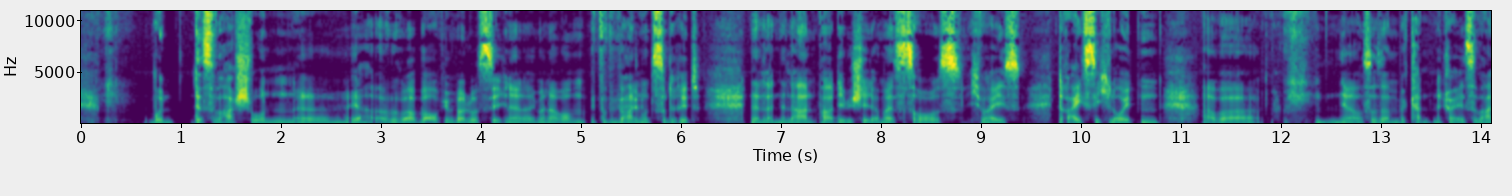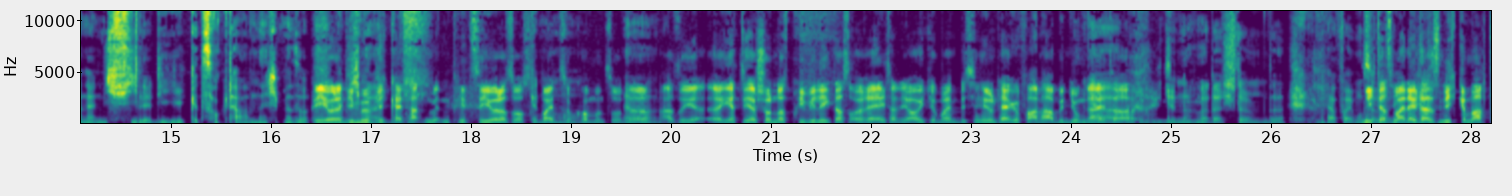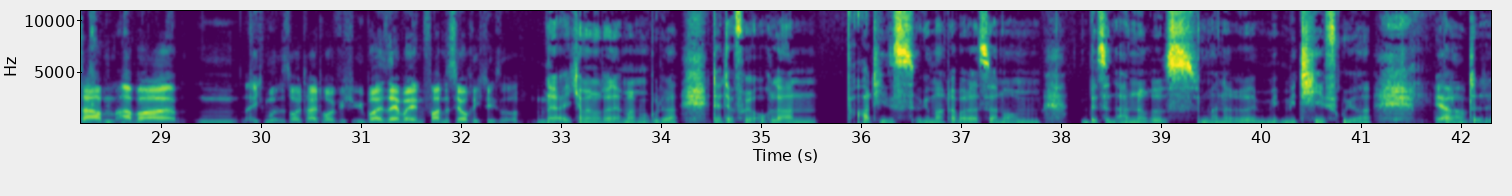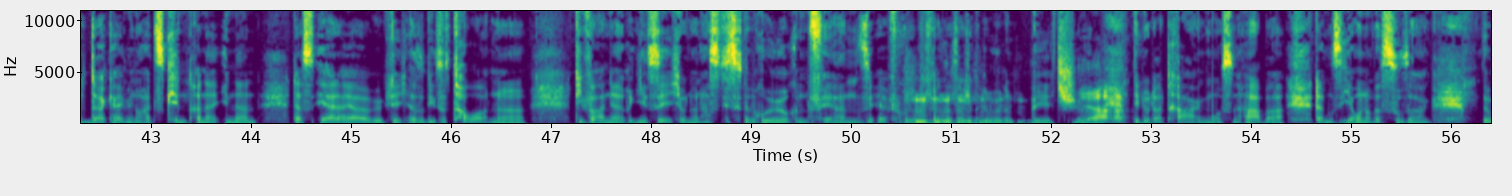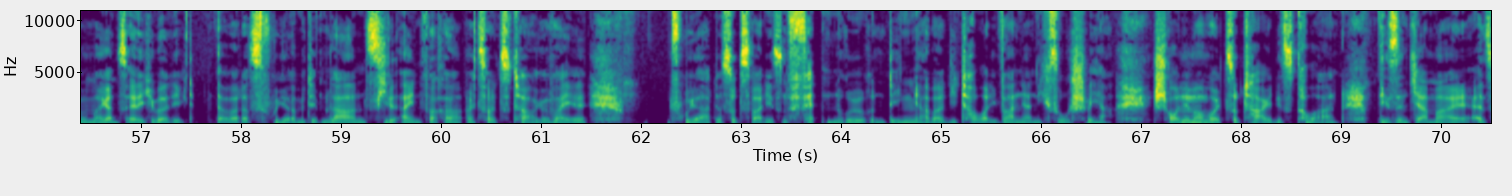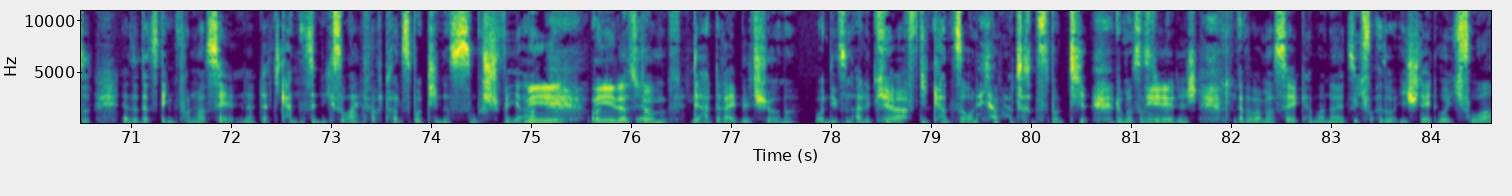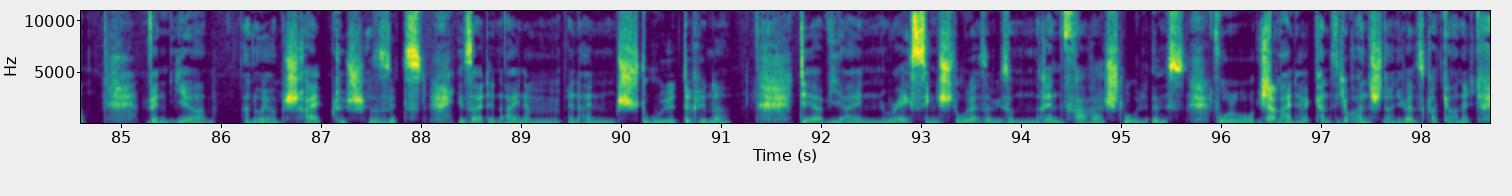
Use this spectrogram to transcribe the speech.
Und das war schon, äh, ja, war, war auf jeden Fall lustig, ne? Ich meine, darum, wir waren nur zu dritt. Eine, eine LAN-Party besteht ja meistens aus, ich weiß, 30 Leuten, aber ja, aus unserem Bekanntenkreis waren ja nicht viele, die gezockt haben, nicht? Also, Nee, oder die ich mal- Möglichkeit hatten, mit einem PC oder sowas Genau. vorbeizukommen und so, ne? Ja. Also ihr, äh, ihr hattet ja schon das Privileg, dass eure Eltern ja euch immer ein bisschen hin und her gefahren haben in jungen ja, Alter. Genau, das stimmt. Ja, Nicht, dass meine Eltern es nicht gemacht haben, aber mh, ich mu- sollte halt häufig überall selber hinfahren, ist ja auch richtig so. Ja, ich kann mich noch dran erinnern, mein Bruder, der hat ja früher auch LAN-Partys gemacht, aber das ist ja noch ein bisschen anderes, andere Metier früher. Ja. Und da kann ich mich noch als Kind dran erinnern, dass er da ja wirklich, also diese Tower, ne, die waren ja riesig und dann hast du diesen Röhrenfernseher, Röhrenfernseher, schon, Röhrenbildschirm, Ja. den du da tragen musst. ne. Aber da muss ich auch noch was zu sagen. Wenn man mal ganz ehrlich überlegt, da war das früher mit dem LAN viel einfacher als heutzutage, weil Früher hattest du zwar diesen fetten Röhrending, aber die Tower, die waren ja nicht so schwer. Schau dir Mhm. mal heutzutage diese Tower an. Die sind ja mal, also, also das Ding von Marcel, ne, das kannst du nicht so einfach transportieren. Das ist so schwer. Nee, Und, nee, das ähm, stimmt. Der hat drei Bildschirme und die sind alle curved. Ja. Die kannst du auch nicht einfach transportieren. Du musst es Nee. theoretisch. Also bei Marcel kann man halt sich, also ihr stellt euch vor, wenn ihr an eurem Schreibtisch sitzt, ihr seid in einem, in einem Stuhl drinne, der wie ein Racingstuhl, also wie so ein Rennfahrerstuhl ist, wo ich Ja. meine, er kann sich auch anschneiden, ich weiß es gerade gar nicht.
